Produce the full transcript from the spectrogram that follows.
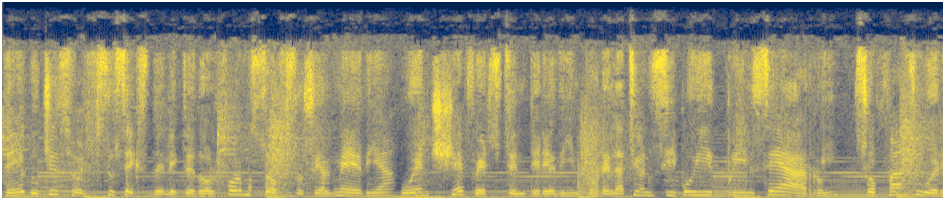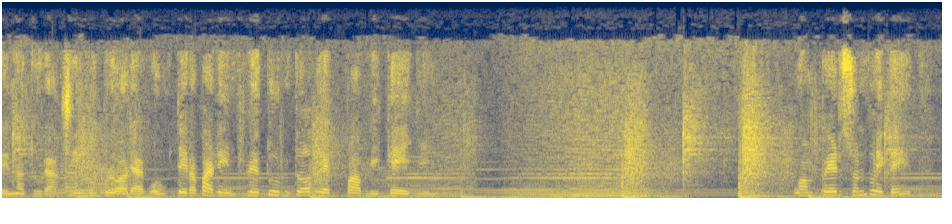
The Duchess of Sussex deleted all forms of social media when she first entered into relationship with Prince Harry, so fans were naturally uproar about their apparent return to the public eye. One person tweeted,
